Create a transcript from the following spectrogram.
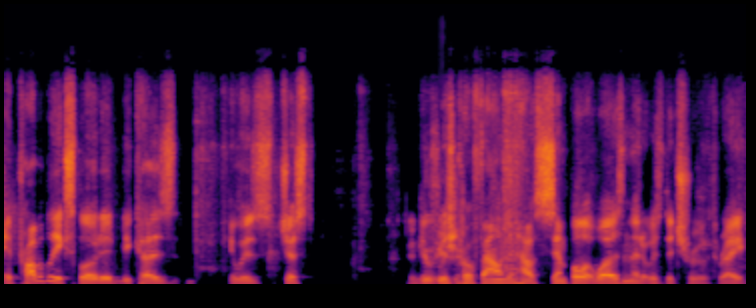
it probably exploded because it was just it was profound in how simple it was and that it was the truth, right?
